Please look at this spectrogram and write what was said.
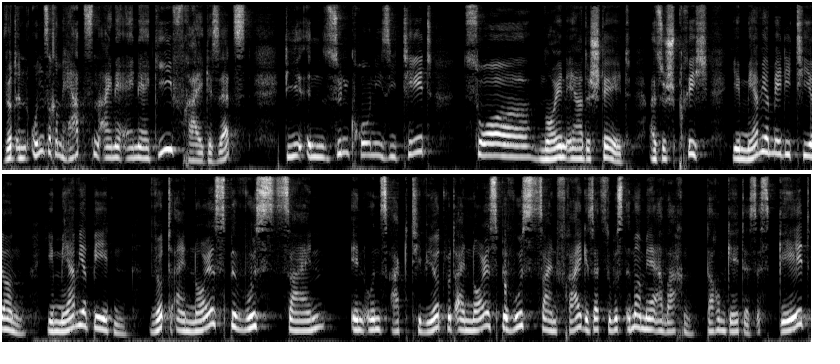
wird in unserem Herzen eine Energie freigesetzt, die in Synchronisität zur neuen Erde steht. Also sprich, je mehr wir meditieren, je mehr wir beten, wird ein neues Bewusstsein in uns aktiviert, wird ein neues Bewusstsein freigesetzt. Du wirst immer mehr erwachen. Darum geht es. Es geht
